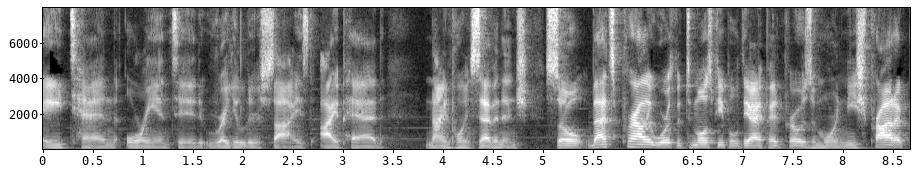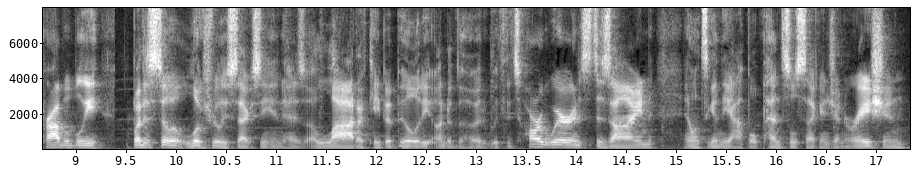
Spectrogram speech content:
A10 oriented, regular sized iPad 9.7 inch. So that's probably worth it to most people. The iPad Pro is a more niche product, probably but it still looks really sexy and has a lot of capability under the hood with its hardware and its design, and once again, the Apple Pencil second generation.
